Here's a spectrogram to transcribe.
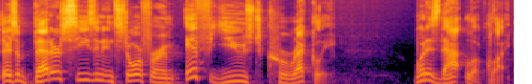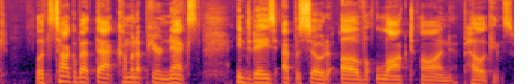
There's a better season in store for him if used correctly. What does that look like? Let's talk about that coming up here next in today's episode of Locked On Pelicans.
